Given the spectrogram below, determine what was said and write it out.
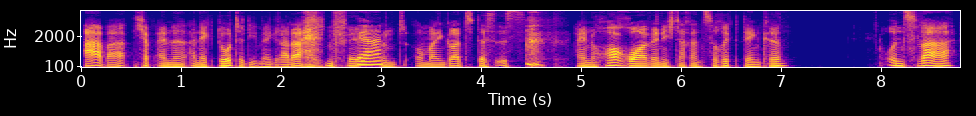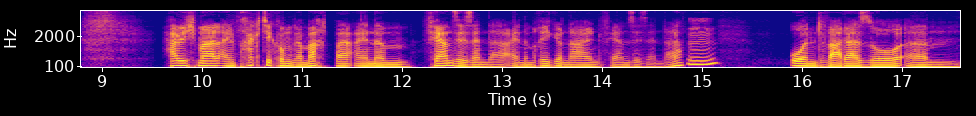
Aber ich habe eine Anekdote, die mir gerade einfällt. Ja. Und oh mein Gott, das ist ein Horror, wenn ich daran zurückdenke. Und zwar habe ich mal ein Praktikum gemacht bei einem Fernsehsender, einem regionalen Fernsehsender Mhm. und war da so, ähm,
